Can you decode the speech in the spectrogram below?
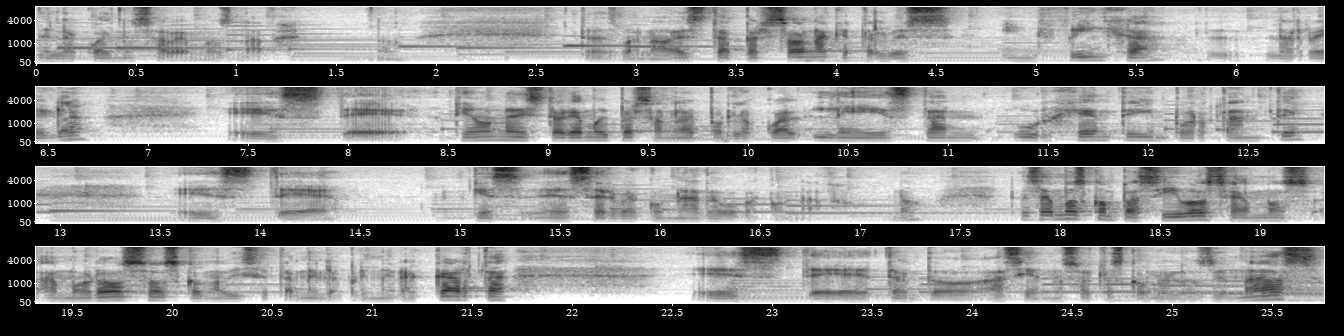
de la cual no sabemos nada. Entonces, bueno, esta persona que tal vez infrinja la regla, este, tiene una historia muy personal por lo cual le es tan urgente e importante este, que es, ser vacunado o vacunado. ¿no? Entonces seamos compasivos, seamos amorosos, como dice también la primera carta, este, tanto hacia nosotros como los demás.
